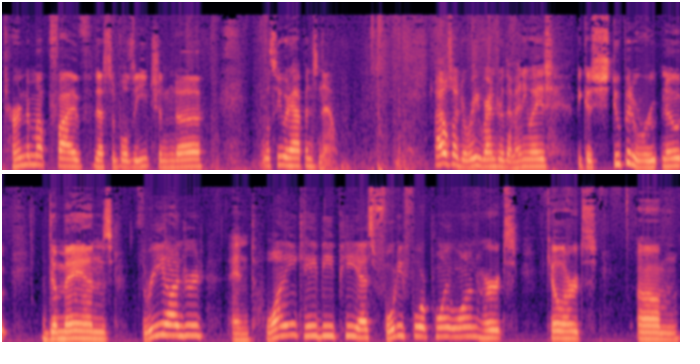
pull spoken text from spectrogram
turned them up 5 decibels each, and uh, we'll see what happens now. I also had to re render them anyways, because stupid root note demands 320 kbps, 44.1 hertz, kilohertz, um,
